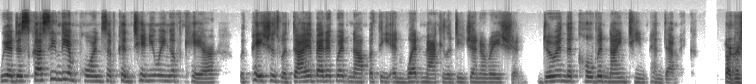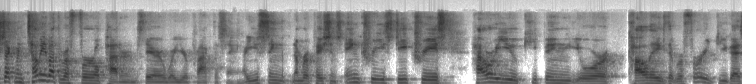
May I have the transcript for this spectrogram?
We are discussing the importance of continuing of care with patients with diabetic retinopathy and wet macular degeneration during the covid-19 pandemic Dr. Shechtman, tell me about the referral patterns there where you're practicing. Are you seeing the number of patients increase, decrease? How are you keeping your colleagues that refer to you guys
